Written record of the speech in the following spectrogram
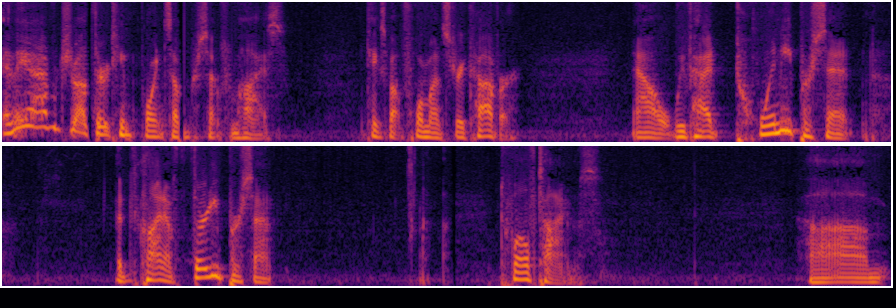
And they average about 13.7% from highs. It takes about four months to recover. Now, we've had 20%, a decline of 30%, 12 times. Um,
